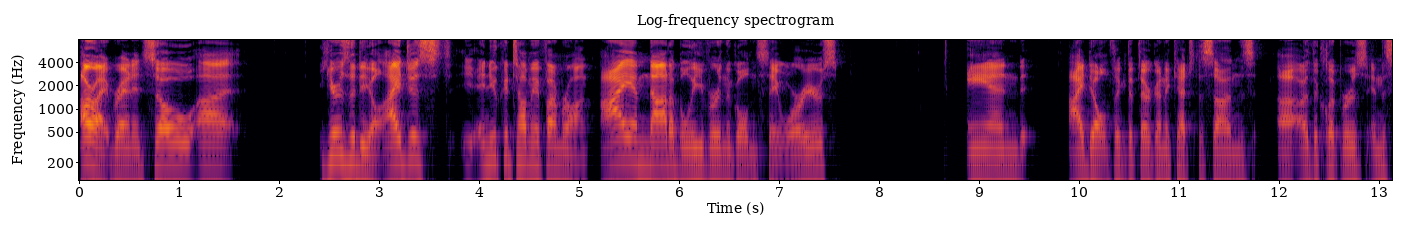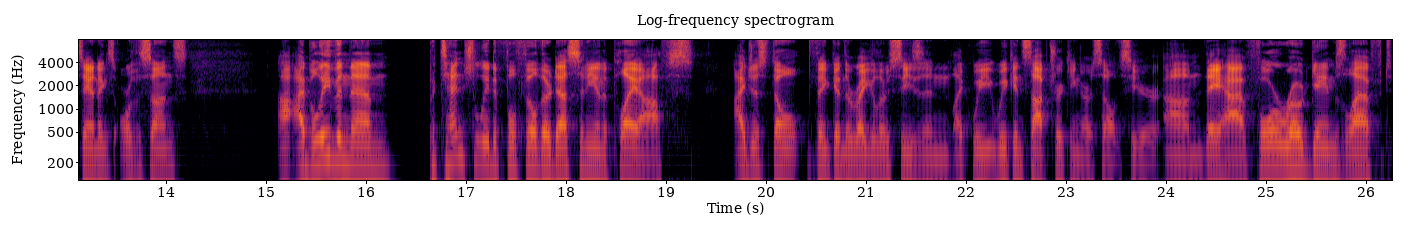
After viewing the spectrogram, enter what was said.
All right, Brandon. So uh, here's the deal. I just, and you can tell me if I'm wrong, I am not a believer in the Golden State Warriors. And I don't think that they're going to catch the Suns uh, or the Clippers in the standings or the Suns. I believe in them potentially to fulfill their destiny in the playoffs. I just don't think in the regular season, like we we can stop tricking ourselves here. Um, they have four road games left.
